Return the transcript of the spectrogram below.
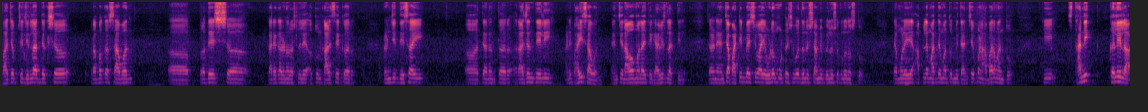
भाजपचे जिल्हाध्यक्ष प्रभाकर सावंत प्रदेश अ, कार्यकारिणीवर असलेले अतुल काळसेकर रणजित देसाई त्यानंतर राजन तेली आणि भाई सावंत यांची नावं मला इथे घ्यावीच लागतील. कारण यांच्या पाठिंब्याशिवाय एवढं मोठं शिवधनुष्य आम्ही पेलू शकलो नसतो. त्यामुळे आपल्या माध्यमातून मी त्यांचे पण आभार मानतो की स्थानिक कलेला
